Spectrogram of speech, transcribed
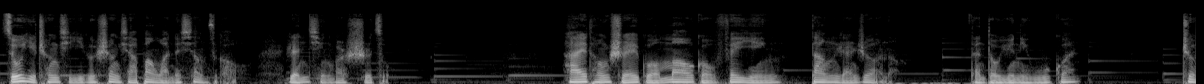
足以撑起一个盛夏傍晚的巷子口，人情味十足。孩童、水果、猫狗、飞蝇，当然热闹，但都与你无关。这，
